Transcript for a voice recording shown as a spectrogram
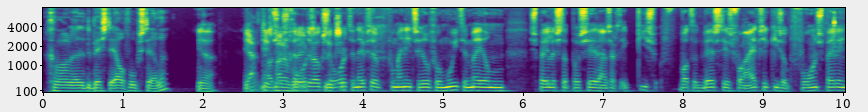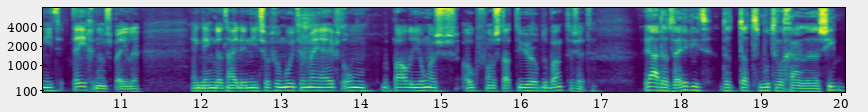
Gewoon de beste elf opstellen. Ja. Ja, het nou, is maar een woord. ook zo hoort, en heeft er ook voor mij niet zo heel veel moeite mee om spelers te passeren. Hij zegt, ik kies wat het beste is voor Ajax. Ik kies ook voor een speler en niet tegen een speler. Ik denk dat hij er niet zoveel moeite mee heeft om bepaalde jongens ook van statuur op de bank te zetten. Ja, dat weet ik niet. Dat, dat moeten we gaan uh, zien.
